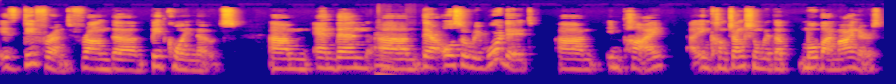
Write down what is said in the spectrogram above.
is different from the Bitcoin nodes. Um, and then, Mm. um, they're also rewarded, um, in Pi uh, in conjunction with the mobile miners.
